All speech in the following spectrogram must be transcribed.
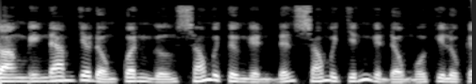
Toàn miền Nam dao động quanh ngưỡng 64.000 đến 69.000 đồng mỗi kg.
